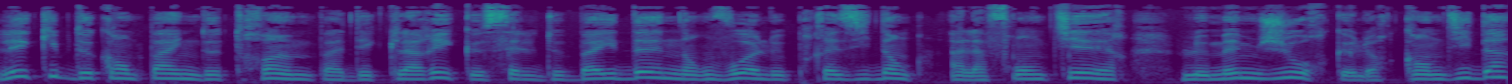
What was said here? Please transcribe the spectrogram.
L'équipe de campagne de Trump a déclaré que celle de Biden envoie le président à la frontière le même jour que leur candidat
